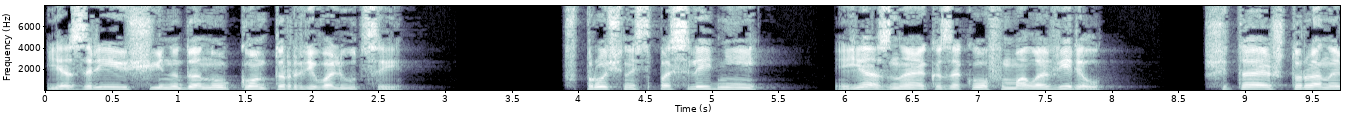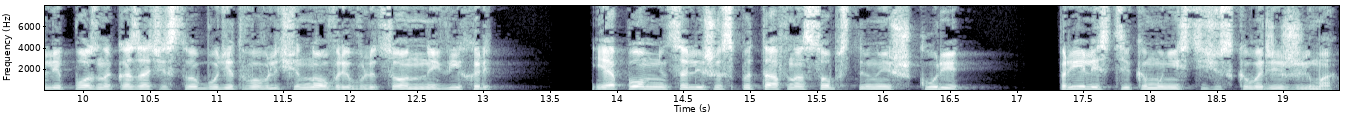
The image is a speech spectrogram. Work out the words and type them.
и озреющей на Дону контрреволюции. В прочность последней я, зная казаков, мало верил, считая, что рано или поздно казачество будет вовлечено в революционный вихрь и опомнится, лишь испытав на собственной шкуре прелести коммунистического режима.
